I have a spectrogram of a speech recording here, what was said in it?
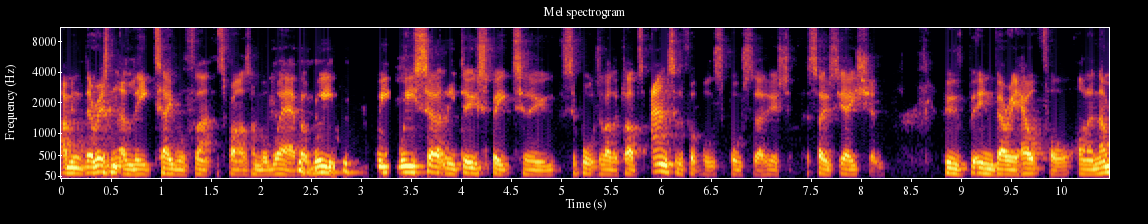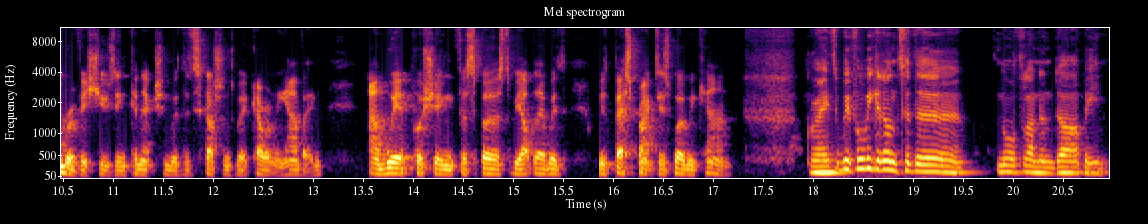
I mean, there isn't a league table for that, as far as I'm aware. But we we we certainly do speak to supporters of other clubs and to the Football Supporters Association, who've been very helpful on a number of issues in connection with the discussions we're currently having, and we're pushing for Spurs to be up there with with best practice where we can. Great. So before we get on to the North London Derby,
